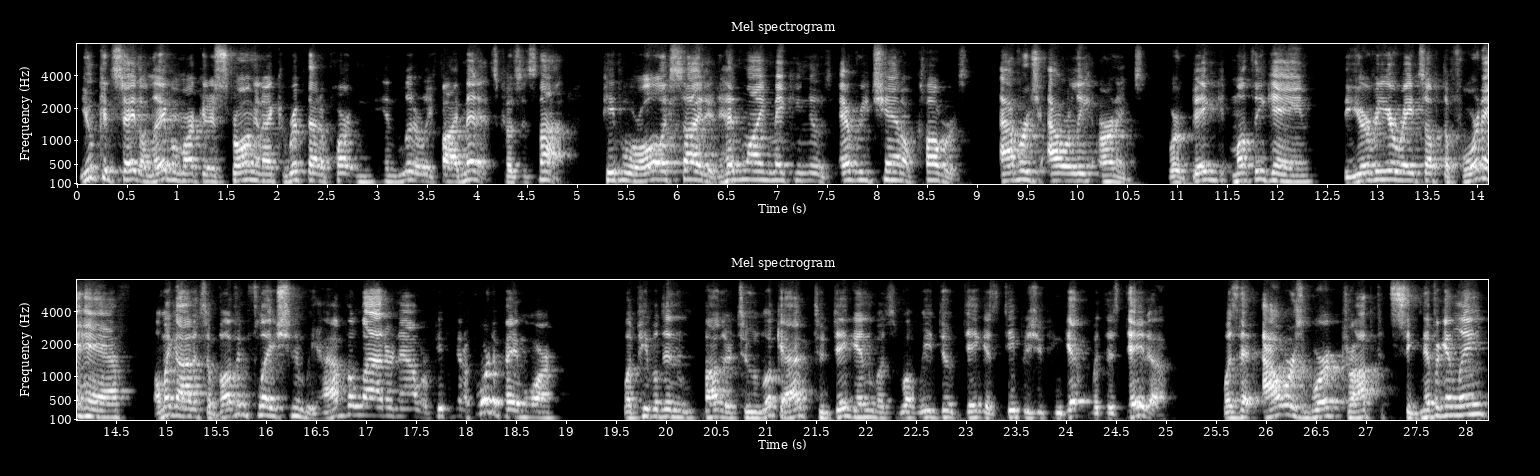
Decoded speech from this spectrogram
You could say the labor market is strong, and I could rip that apart in, in literally five minutes because it's not. People were all excited, headline making news. Every channel covers average hourly earnings. We're big monthly gain. The year over year rate's up to four and a half. Oh my God, it's above inflation. We have the ladder now where people can afford to pay more. What people didn't bother to look at, to dig in, was what we do dig as deep as you can get with this data, was that hours worked dropped significantly.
